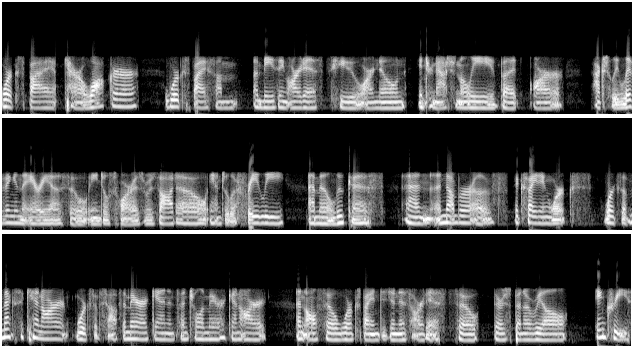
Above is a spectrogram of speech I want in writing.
works by Kara Walker, works by some amazing artists who are known internationally but are actually living in the area. So Angel Suarez Rosado, Angela Fraleigh, Emil Lukas, and a number of exciting works works of Mexican art, works of South American and Central American art, and also works by indigenous artists. So there's been a real increase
